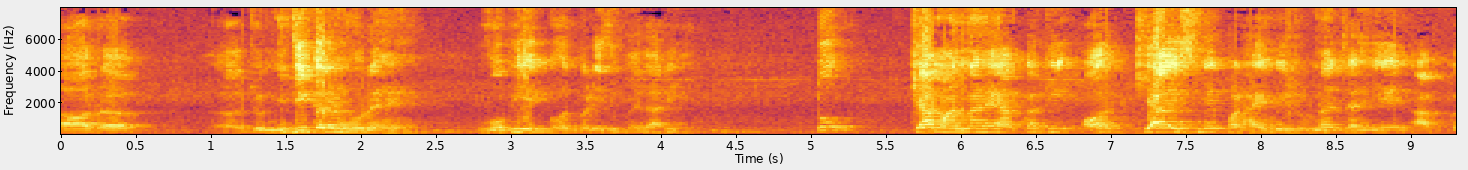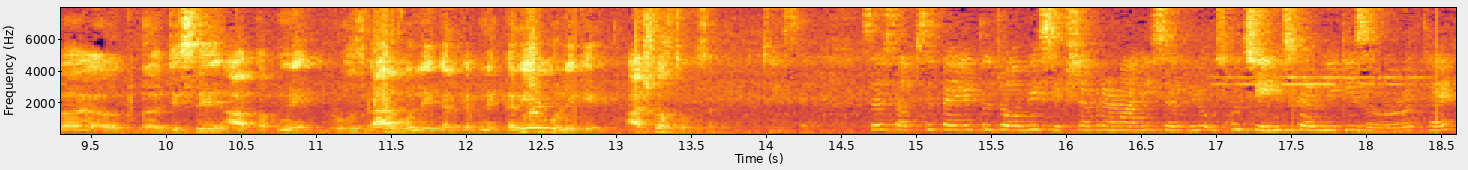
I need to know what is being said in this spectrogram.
और आ, जो निजीकरण हो रहे हैं वो भी एक बहुत बड़ी ज़िम्मेदारी है। तो क्या मानना है आपका कि और क्या इसमें पढ़ाई में जुड़ना चाहिए? आपका जिससे आप अपने रोज़गार को लेकर के अपने करियर को लेकर आश्वस्त हो सकें। सर सबसे पहले तो जो अभी शिक्षा प्रणाली चल रही है, उसको चेंज करने की ज़रूरत है।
